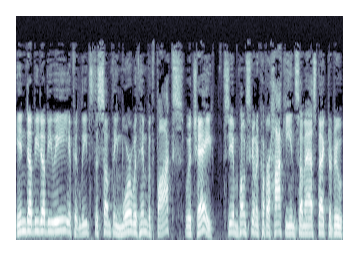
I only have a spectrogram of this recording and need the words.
in WWE, if it leads to something more with him with Fox, which, hey, CM Punk's going to cover hockey in some aspect or do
